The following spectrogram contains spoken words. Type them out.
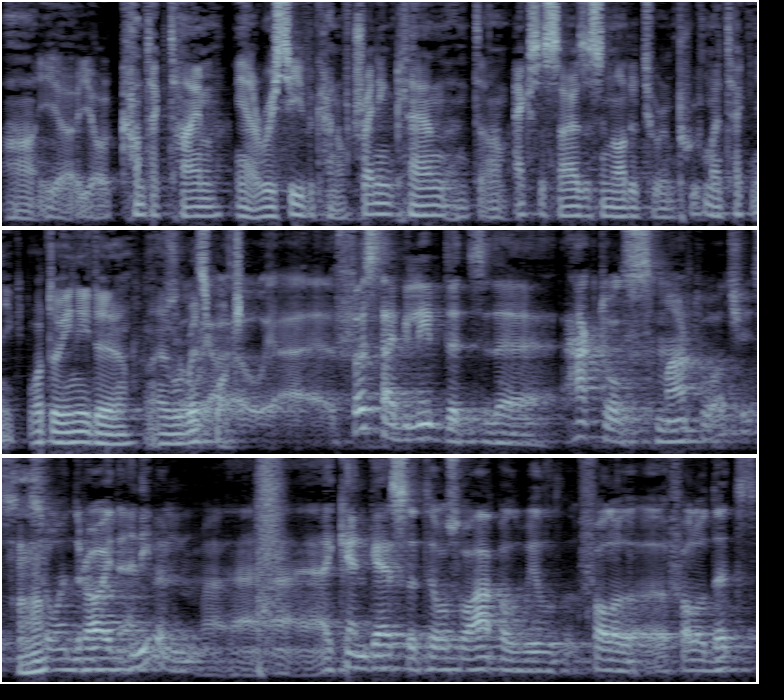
uh, your, your contact time, yeah, receive a kind of training plan and, um, exercises in order to improve my technique. What do you need a, a So, wristwatch? uh, uh, first, I believe that the actual smartwatches, so Android, and even uh, I can guess that also Apple will follow uh, follow that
